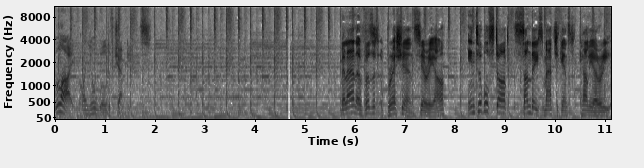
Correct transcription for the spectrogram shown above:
live on your World of Champions. Milan visit Brescia in Serie A. Inter will start Sunday's match against Cagliari,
